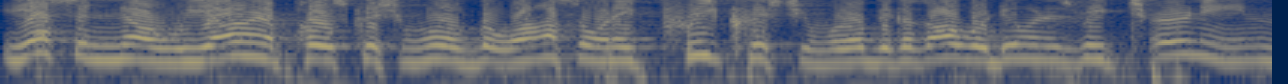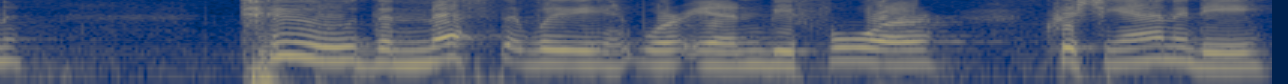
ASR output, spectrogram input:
yes and no, we are in a post Christian world, but we're also in a pre Christian world because all we're doing is returning to the mess that we were in before Christianity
